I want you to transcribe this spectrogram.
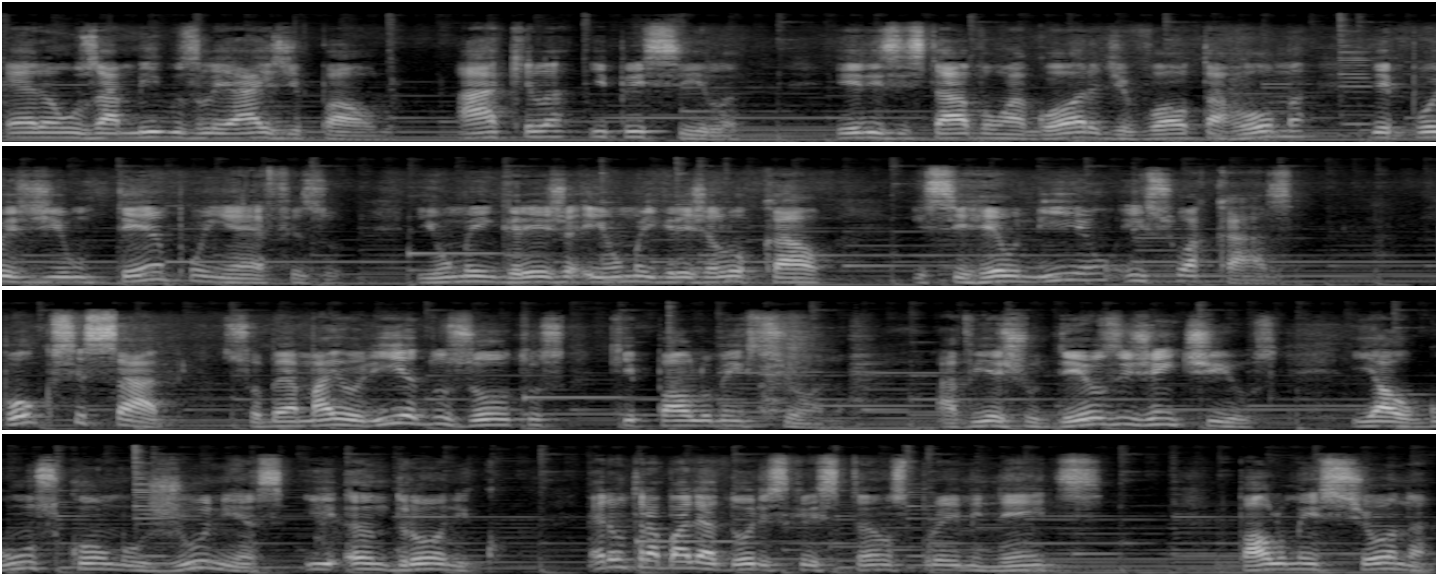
eram os amigos leais de Paulo, Áquila e Priscila. Eles estavam agora de volta a Roma depois de um tempo em Éfeso e uma igreja em uma igreja local e se reuniam em sua casa. Pouco se sabe sobre a maioria dos outros que Paulo menciona. Havia judeus e gentios, e alguns como Júnias e Andrônico eram trabalhadores cristãos proeminentes. Paulo menciona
